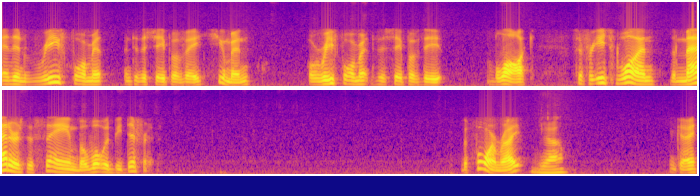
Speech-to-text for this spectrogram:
and then reform it into the shape of a human, or reform it into the shape of the block. So for each one, the matter is the same, but what would be different? The form, right? Yeah. Okay,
